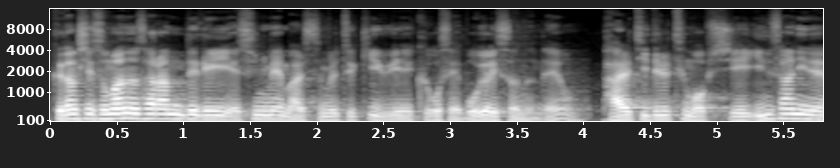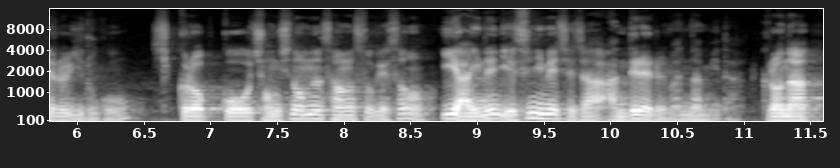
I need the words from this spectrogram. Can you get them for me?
그 당시 수많은 사람들이 예수님의 말씀을 듣기 위해 그곳에 모여 있었는데요. 발 디딜 틈 없이 인산인해를 이루고 시끄럽고 정신없는 상황 속에서 이 아이는 예수님의 제자 안드레를 만납니다. 그러나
